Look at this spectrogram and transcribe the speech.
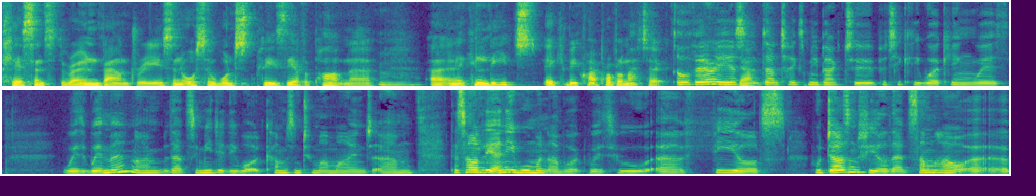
clear sense of their own boundaries, and also wanted to please the other partner, uh, and it can lead, it can be quite problematic. Oh, very yes. Yeah. That takes me back to particularly working with with women. I'm, that's immediately what comes into my mind. Um, there's hardly any woman I've worked with who uh, feels who doesn't feel that somehow a,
